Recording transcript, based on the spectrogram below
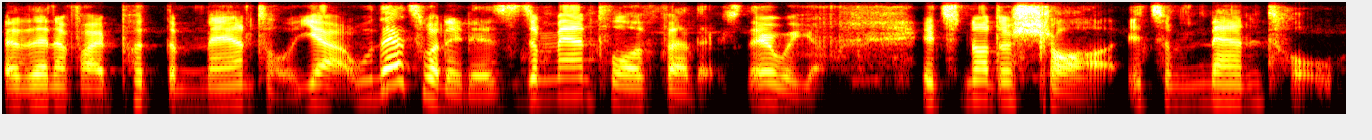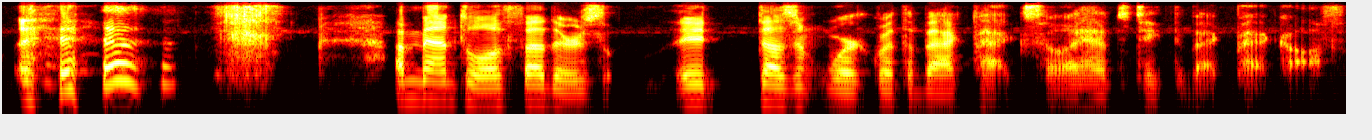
And then if I put the mantle, yeah, well, that's what it is. It's a mantle of feathers. There we go. It's not a shawl. It's a mantle. a mantle of feathers. It doesn't work with the backpack, so I have to take the backpack off.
